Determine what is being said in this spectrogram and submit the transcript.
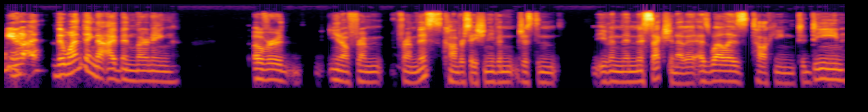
you, you know, know the one thing that i've been learning over you know from from this conversation even just in even in this section of it as well as talking to dean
